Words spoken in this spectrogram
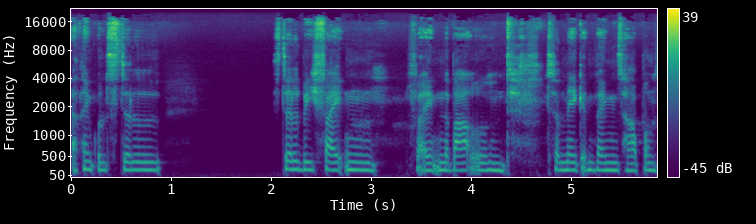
I think we'll still still be fighting fighting the battle and to making things happen.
